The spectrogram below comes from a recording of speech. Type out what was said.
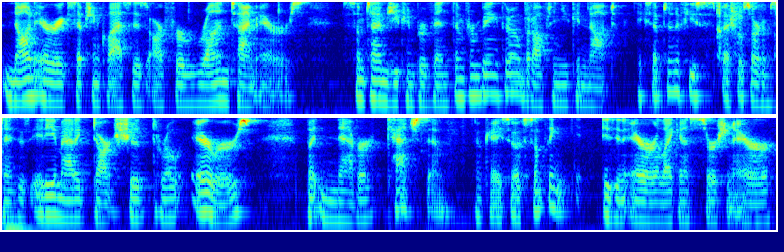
Non-error exception classes are for runtime errors. Sometimes you can prevent them from being thrown, but often you cannot. Except in a few special circumstances, idiomatic Dart should throw errors, but never catch them. Okay, so if something is an error, like an assertion error,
